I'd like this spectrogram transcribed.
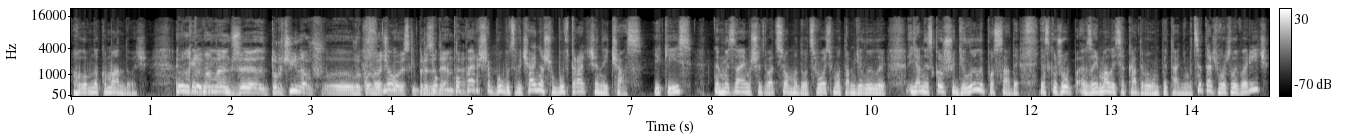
головнокомандувач. Ну, на той момент вже Турчинов, е, виконувач ну, обов'язки президента. По-перше, був звичайно, що був втрачений час якийсь. Ми знаємо, що 27-28 там ділили. Я не скажу, що ділили посади, я скажу, займалися кадровими питаннями. Це теж важлива річ.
